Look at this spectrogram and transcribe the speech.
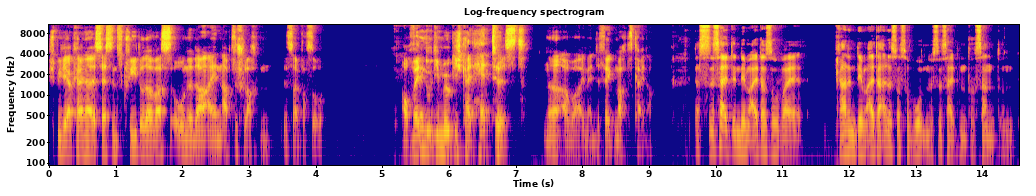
spielt ja keiner Assassin's Creed oder was, ohne da einen abzuschlachten. Ist einfach so. Auch wenn du die Möglichkeit hättest, ne, aber im Endeffekt macht es keiner. Das ist halt in dem Alter so, weil gerade in dem Alter alles, was verboten ist, ist halt interessant. Und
